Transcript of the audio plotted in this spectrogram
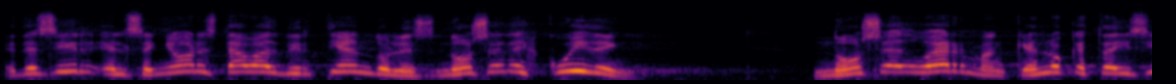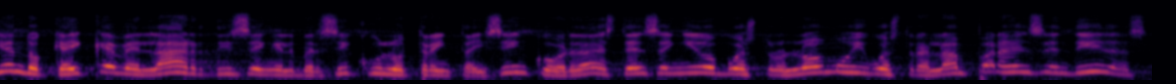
Es decir, el Señor estaba advirtiéndoles, no se descuiden. No se duerman, ¿qué es lo que está diciendo? Que hay que velar, dice en el versículo 35, ¿verdad? Estén ceñidos vuestros lomos y vuestras lámparas encendidas.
